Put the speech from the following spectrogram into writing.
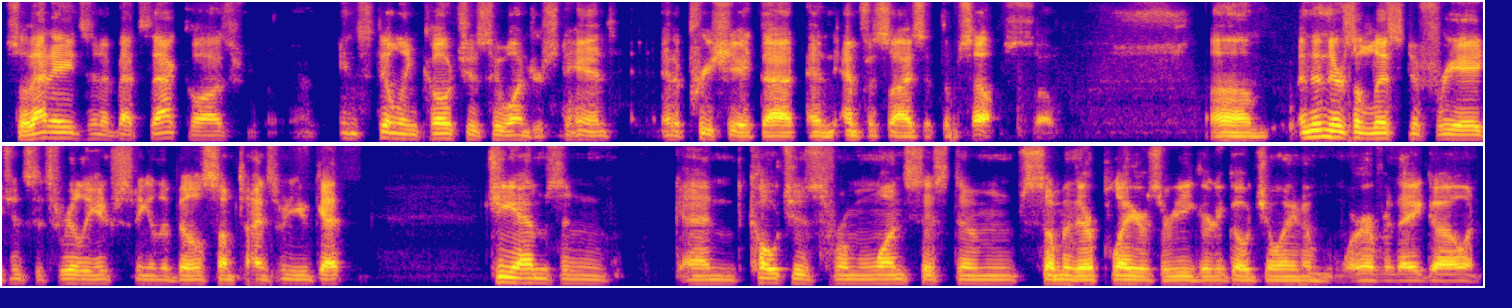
So that aids and abets that cause, instilling coaches who understand and appreciate that and emphasize it themselves. So, um, and then there's a list of free agents that's really interesting in the Bills. Sometimes when you get GMs and and coaches from one system, some of their players are eager to go join them wherever they go, and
